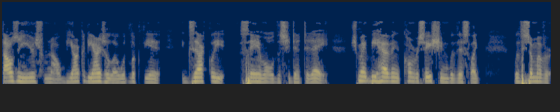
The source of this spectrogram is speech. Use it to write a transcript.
thousand years from now, Bianca di Angelo would look the exactly same old as she did today. She might be having a conversation with this like with some other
